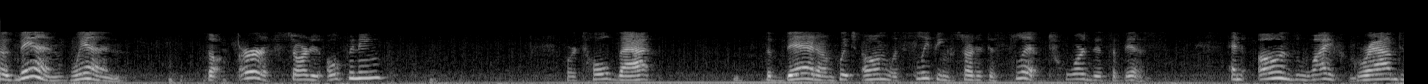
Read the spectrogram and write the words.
So then, when the earth started opening, we're told that the bed on which On was sleeping started to slip toward this abyss. And On's wife grabbed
